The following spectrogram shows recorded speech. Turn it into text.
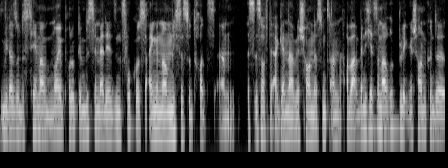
wieder so das Thema neue Produkte ein bisschen mehr diesen Fokus eingenommen. Nichtsdestotrotz, ähm, es ist auf der Agenda, wir schauen das uns an. Aber wenn ich jetzt nochmal rückblickend schauen könnte,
